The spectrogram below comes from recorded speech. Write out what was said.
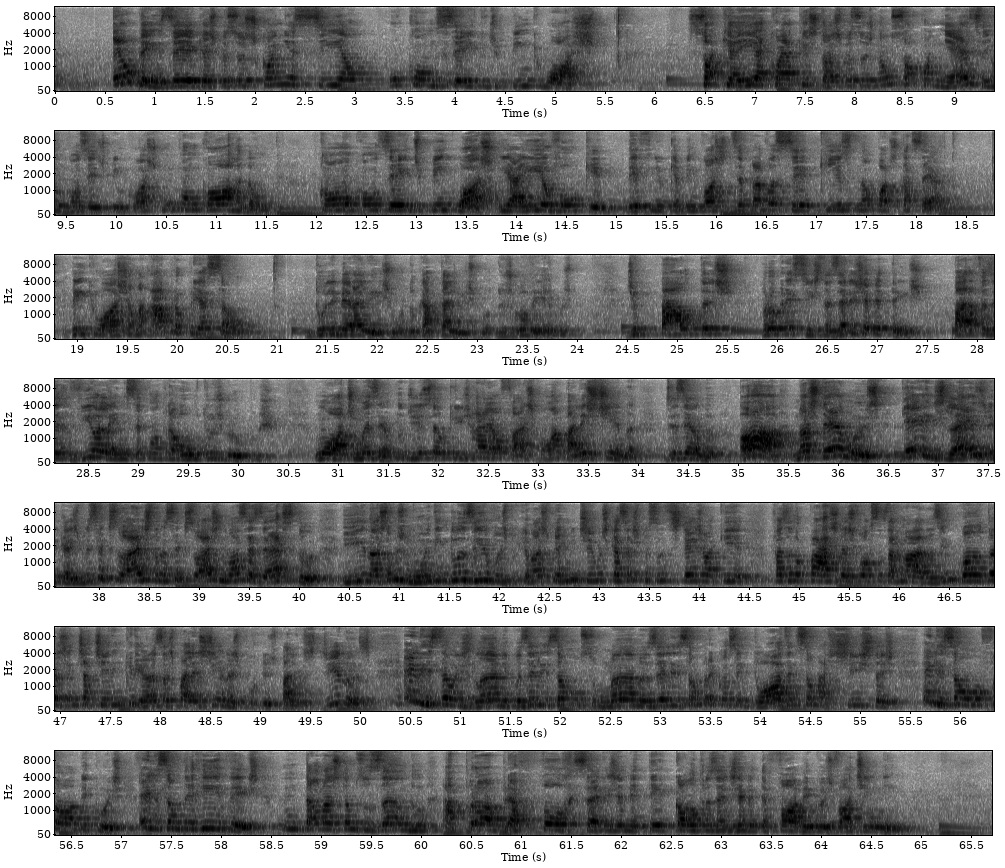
Eu pensei que as pessoas conheciam o conceito de pink wash. Só que aí é qual é a questão? As pessoas não só conhecem o conceito de pink wash, como concordam com o conceito de pink wash. E aí eu vou o quê? Definir o que é pink wash e dizer para você que isso não pode estar certo. Pink wash é uma apropriação do liberalismo, do capitalismo, dos governos, de pautas progressistas LGBTs para fazer violência contra outros grupos. Um ótimo exemplo disso é o que Israel faz com a Palestina, dizendo, ó, oh, nós temos gays, lésbicas, bissexuais, transexuais no nosso exército e nós somos muito inclusivos, porque nós permitimos que essas pessoas estejam aqui fazendo parte das forças armadas, enquanto a gente atira em crianças palestinas, porque os palestinos, eles são islâmicos, eles são muçulmanos, eles são preconceituosos, eles são machistas, eles são homofóbicos, eles são terríveis. Então nós estamos usando a própria força LGBT contra os LGBTfóbicos, vote em mim.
